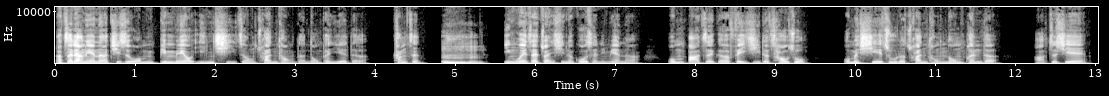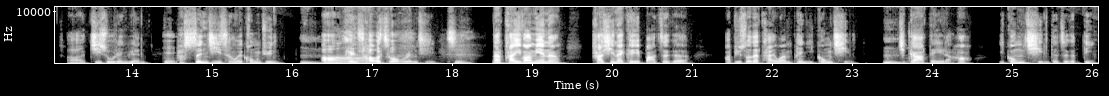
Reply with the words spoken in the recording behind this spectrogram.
那这两年呢，其实我们并没有引起这种传统的农喷业的抗争。嗯哼。因为在转型的过程里面呢，我们把这个飞机的操作，我们协助了传统农喷的啊这些啊技术人员，他升级成为空军，嗯，哦，可以操作无人 机。是，那他一方面呢，他现在可以把这个啊，比如说在台湾喷一公顷，嗯，去尬得了哈，一公顷的这个地，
